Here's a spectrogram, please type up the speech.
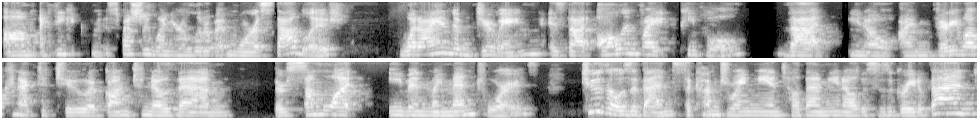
um, i think especially when you're a little bit more established what i end up doing is that i'll invite people that you know i'm very well connected to i've gotten to know them they're somewhat even my mentors to those events to come join me and tell them, you know, this is a great event.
